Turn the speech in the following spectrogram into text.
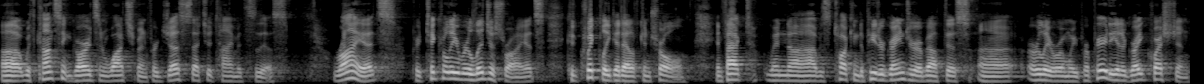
uh, with constant guards and watchmen for just such a time as this. Riots, particularly religious riots, could quickly get out of control. In fact, when uh, I was talking to Peter Granger about this uh, earlier when we prepared, he had a great question.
